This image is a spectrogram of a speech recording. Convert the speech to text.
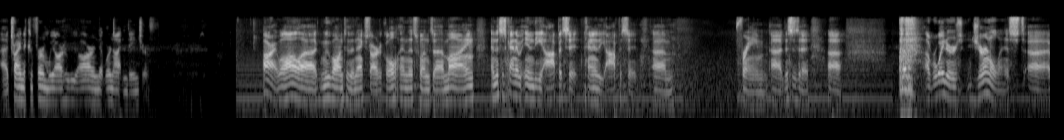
uh, trying to confirm we are who we are and that we're not in danger. All right, well, I'll uh, move on to the next article, and this one's uh, mine, and this is kind of in the opposite, kind of the opposite um, frame. Uh, this is a uh, a Reuters journalist uh,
